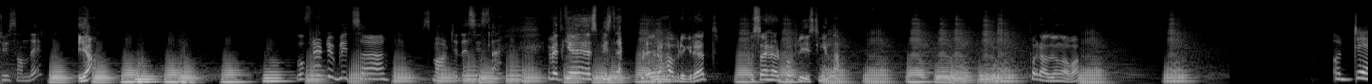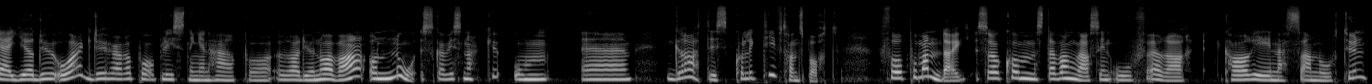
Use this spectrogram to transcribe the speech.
Du, Sander? Ja, Hvorfor har du blitt så smart i det siste? jeg vet ikke, jeg spiste epler og havregrøt, og så har jeg hørt på opplysningen, da. På Radio Nova. Og det gjør du òg. Du hører på Opplysningen her på Radio Nova. Og nå skal vi snakke om eh, gratis kollektivtransport. For på mandag så kom Stavanger sin ordfører Kari Nessa Nordtun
